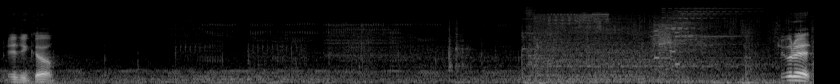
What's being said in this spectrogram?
Where did he go? Shoot it!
